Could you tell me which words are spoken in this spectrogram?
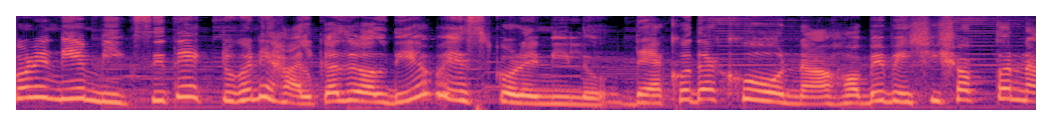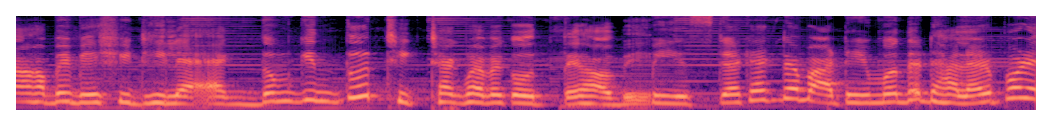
করে নিয়ে মিক্সিতে একটুখানি হালকা জল দিয়ে পেস্ট করে নিল। দেখো দেখো, না হবে বেশি শক্ত না হবে বেশি ঢিলা, একদম কিন্তু ঠিকঠাক ভাবে করতে হবে। পেস্টটাকে একটা বাটির মধ্যে ঢালার পরে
